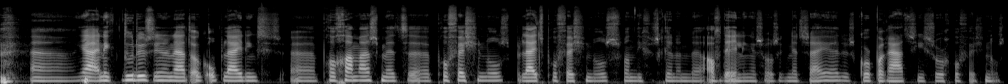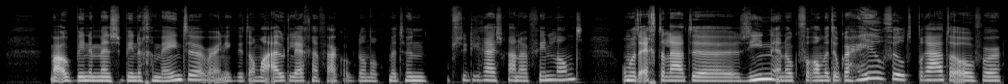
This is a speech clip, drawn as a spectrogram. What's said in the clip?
Uh, ja, en ik doe dus inderdaad ook opleidingsprogramma's uh, met uh, professionals, beleidsprofessionals van die verschillende afdelingen, zoals ik net zei. Hè, dus corporaties, zorgprofessionals. Maar ook binnen mensen binnen gemeenten, waarin ik dit allemaal uitleg en vaak ook dan nog met hun op studiereis gaan naar Finland. Om het echt te laten zien en ook vooral met elkaar heel veel te praten over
